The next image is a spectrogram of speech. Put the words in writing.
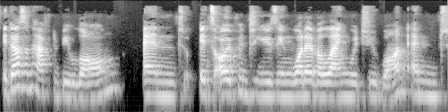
It doesn't have to be long and it's open to using whatever language you want. And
